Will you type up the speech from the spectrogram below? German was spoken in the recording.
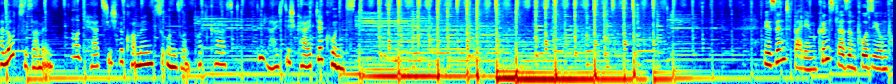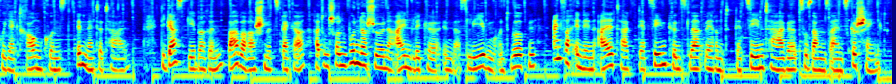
Hallo zusammen und herzlich willkommen zu unserem Podcast Die Leichtigkeit der Kunst. Wir sind bei dem Künstlersymposium Projekt Raumkunst in Nettetal. Die Gastgeberin Barbara Schmitz-Becker hat uns schon wunderschöne Einblicke in das Leben und Wirken, einfach in den Alltag der zehn Künstler während der zehn Tage Zusammenseins geschenkt.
